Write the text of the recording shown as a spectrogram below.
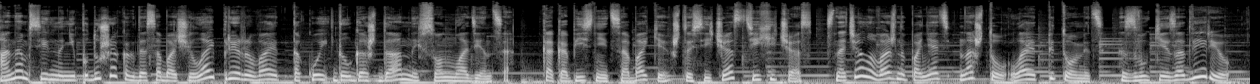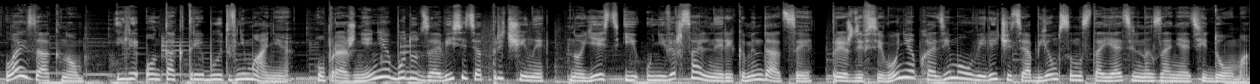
А нам сильно не по душе, когда собачий лай прерывает такой долгожданный сон младенца. Как объяснить собаке, что сейчас тихий час? Сначала важно понять, на что лает питомец. Звуки за дверью, лай за окном – или он так требует внимания. Упражнения будут зависеть от причины, но есть и универсальные рекомендации. Прежде всего, необходимо увеличить объем самостоятельных занятий дома.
